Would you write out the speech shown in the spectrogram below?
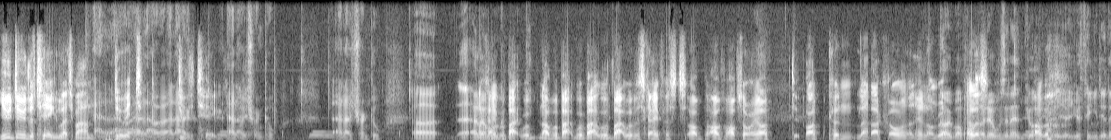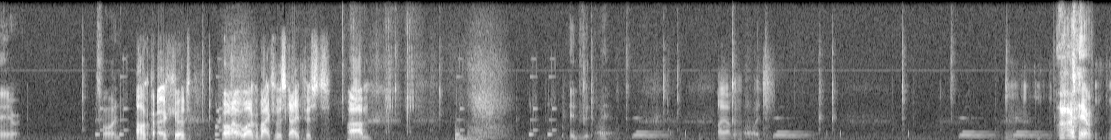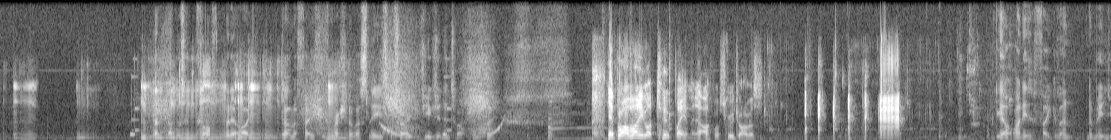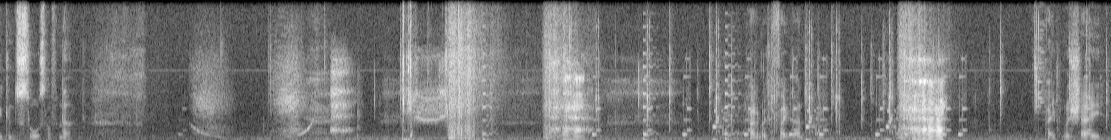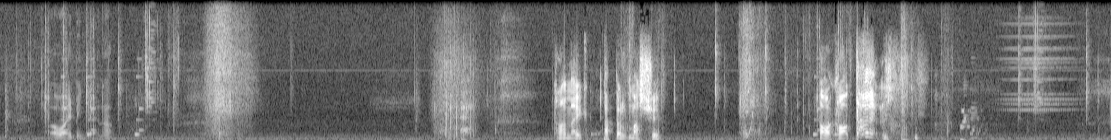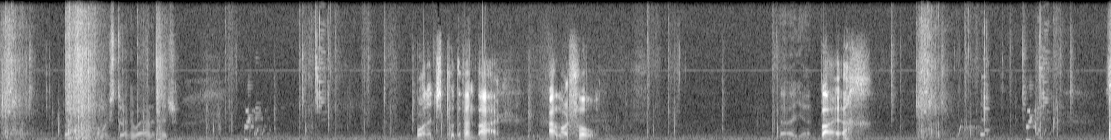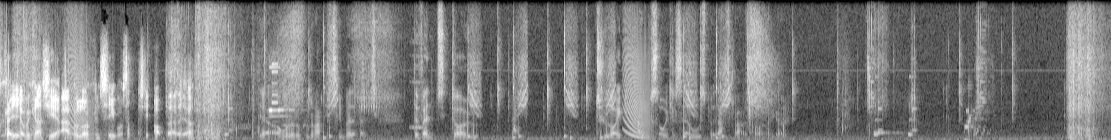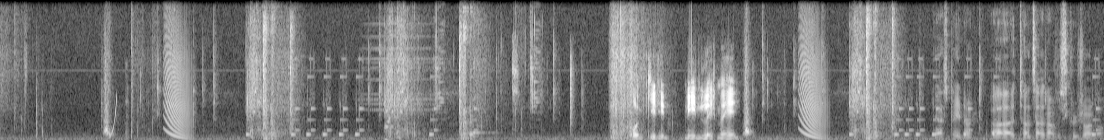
You do the ting, Ledge Man. Hello, do it. Hello, hello. Do the ting. Hello, Trinkle. Hello, Trinkle. Uh, hello, Okay, we're back. We're, no, we're back. We're back. We're back with escapists. I'm, I'm, I'm sorry. I, I couldn't let that go on any longer. No, my Ellis. partner wasn't in. Your, Oh. your, your thing you didn't hear it. It's fine. Okay, good. All right, welcome back to escapists. Um, Invid me. I am in. Wait. that, that was a cough, but it, I mm-hmm. done a facial expression of a sneeze. It's very confusing interaction. But Yeah, bro. I've only got two. Wait a minute. I've got screwdrivers. yeah, I need a fake vent. I mean, you can store stuff there. How do I make a fake vent? Paper mache. Oh, I ain't been getting that. Can I make paper mache? Oh, I can't. Damn it! I might just do it anyway on it, bitch. Well, I just put the vent back at like full. Uh, yeah. Right. Okay, yeah, we can actually have a look and see what's actually up there, yeah? Yeah, I want to look on the map to see where the vents. The vents go to like outside the cells, but that's about as far as they go. I'm getting in let me in. Yeah, it's Uh, turns out I have a screwdriver.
